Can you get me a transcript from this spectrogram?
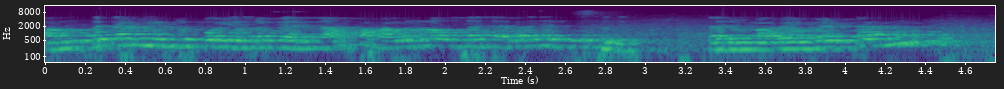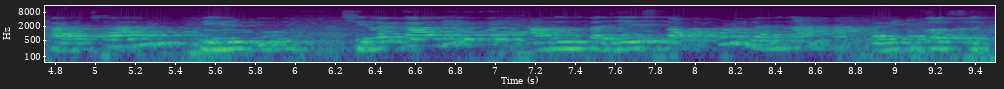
అంతగా నిండిపోయి ఉన్న వెన్న పాలలో ఉందని ఎలా తెలుస్తుంది? దాన్ని మరగబెట్టాలి కరచాలి పెరుగు చిలకాలి అంత చేస్తే అప్పుడు వెన్న బయటకు వస్తుంది.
